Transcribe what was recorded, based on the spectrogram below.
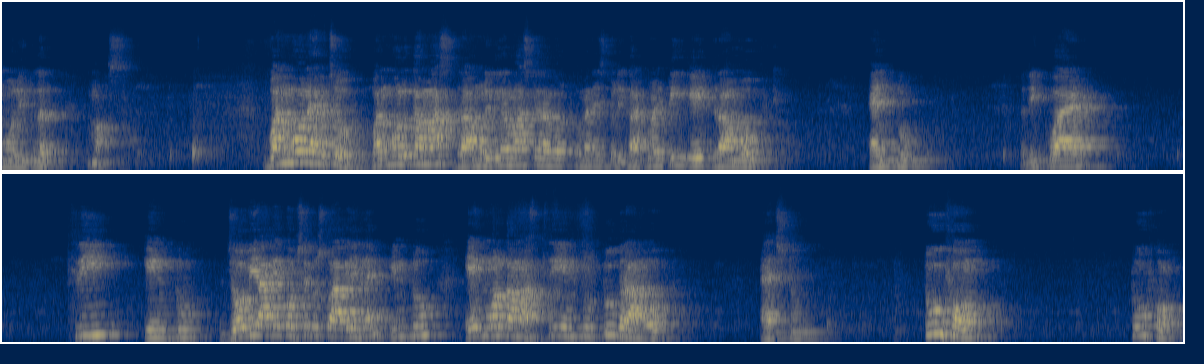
molecular mass one mole है बच्चों। वन मोल का मास ग्राम मोलिकुलर मास के बराबर। तो मैंने इसको लिखा 28 ग्राम ऑफ़ N2 रिक्वायर्ड 3 इंटू जो भी आगे क्वेश्चन, उसको आगे लिख लें। इंटू एक मोल का mass three into two gram of H two to form to form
